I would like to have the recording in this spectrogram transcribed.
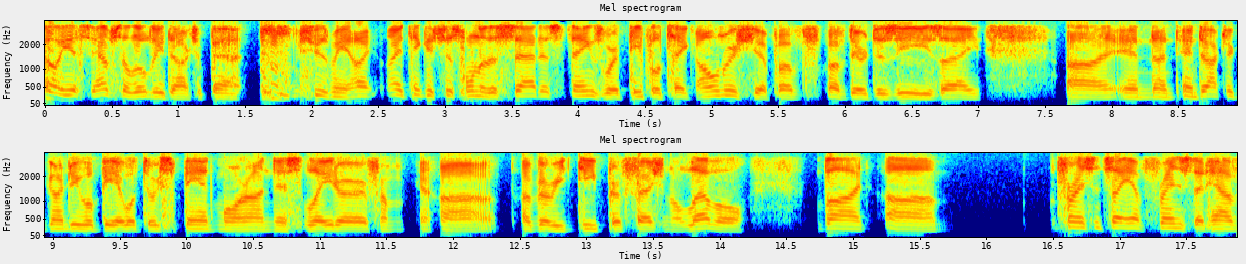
Oh, yes, absolutely, Dr. Pat. Excuse me. I, I think it's just one of the saddest things where people take ownership of, of their disease. I, uh, and, and Dr. Gundry will be able to expand more on this later from uh, a very deep professional level. But um, for instance, I have friends that have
